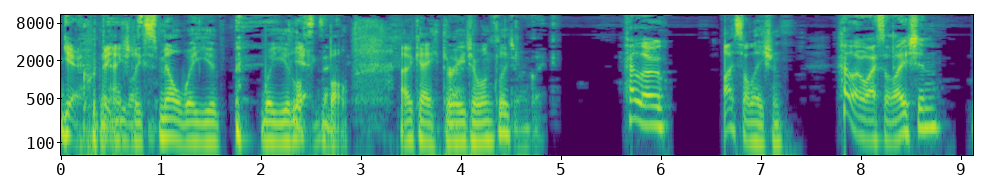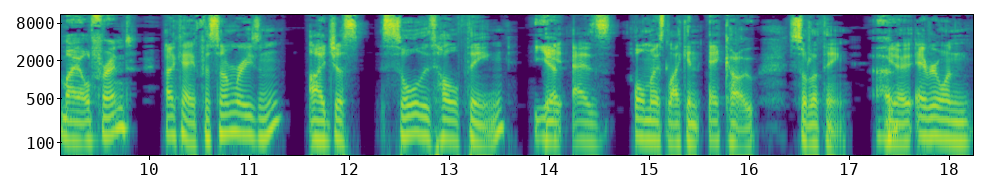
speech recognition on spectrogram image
Yeah, couldn't actually lost smell where you where you Yeah, lost the ball. Okay, three to one click. one click. Hello, Isolation. hello, isolation, my old friend. Okay, for some reason, I just saw this whole thing Yep. as almost like an echo sort of thing. Oh. You know, everyone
